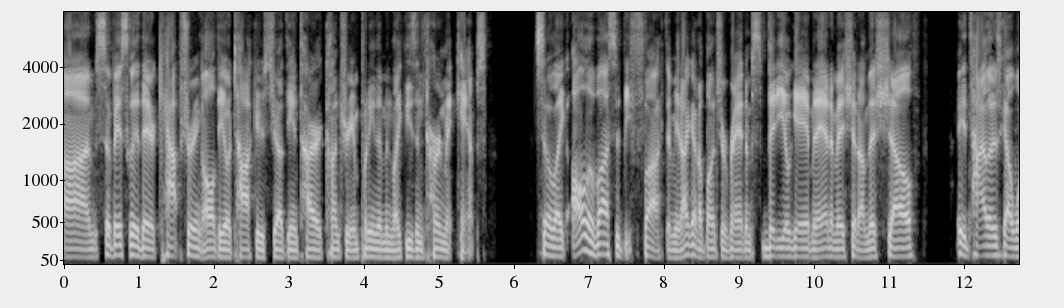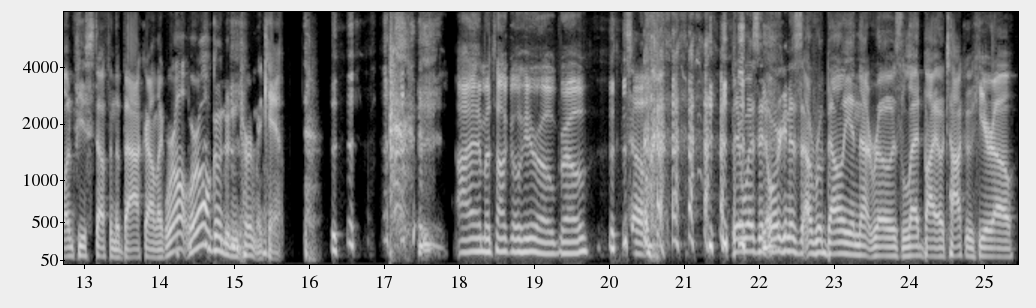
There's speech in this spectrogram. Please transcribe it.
um, so basically, they're capturing all the otakus throughout the entire country and putting them in like these internment camps. So like all of us would be fucked. I mean, I got a bunch of random video game and anime shit on this shelf. Hey, Tyler's got One Piece stuff in the background. Like we're all we're all going to an internment camp. I am a taco hero, bro. So there was an organiz- a rebellion that rose led by Otaku Hero.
